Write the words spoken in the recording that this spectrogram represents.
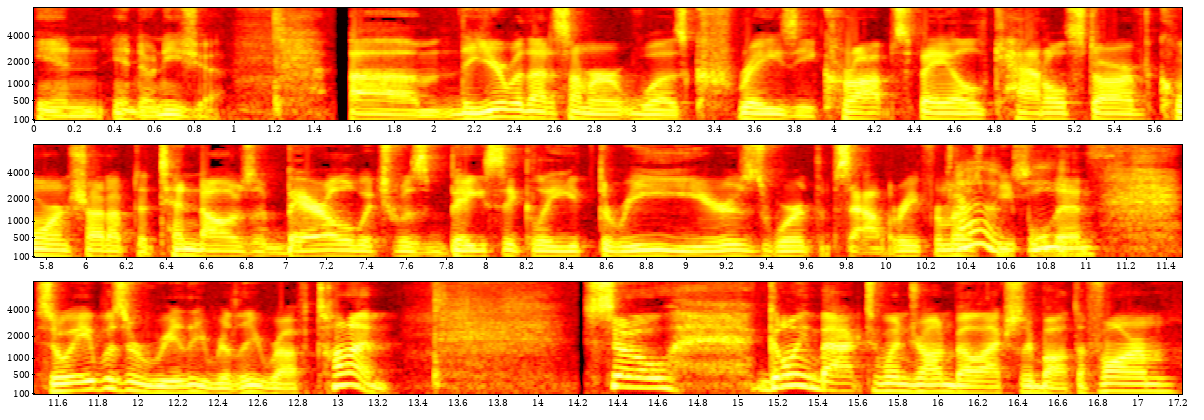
in Indonesia. Um, the year without a summer was crazy. Crops failed, cattle starved, corn shot up to ten dollars a barrel, which was basically three years worth of salary for most Oh, people then. So it was a really, really rough time. So going back to when John Bell actually bought the farm,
